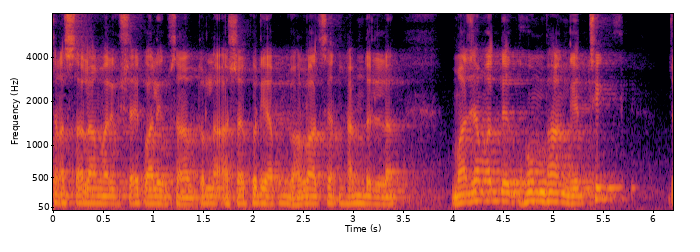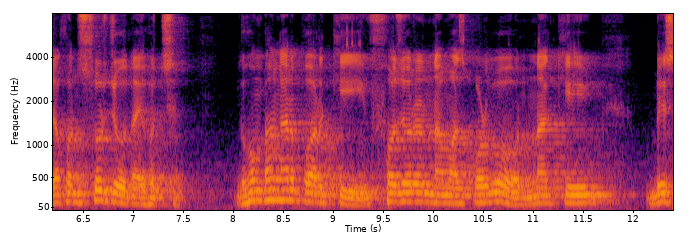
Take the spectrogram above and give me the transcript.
বলছেন, আসসালাম আলাইকুম শেখ আলিম সালামতুল্লাহ আশা করি আপনি ভালো আছেন, আলহামদুলিল্লাহ। মাঝে মধ্যে ঘুম ভাঙে ঠিক যখন সূর্য উদয় হচ্ছে। ঘুম ভাঙার পর কি ফজরের নামাজ পড়ব, নাকি বিশ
